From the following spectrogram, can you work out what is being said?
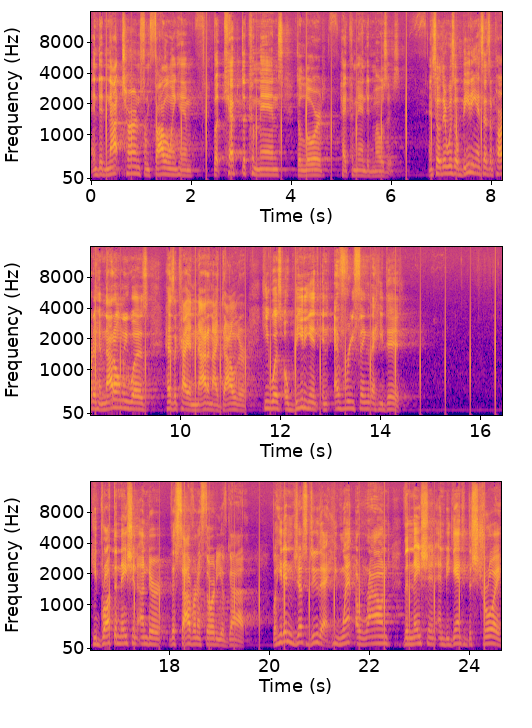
and did not turn from following him, but kept the commands the Lord had commanded Moses. And so there was obedience as a part of him. Not only was Hezekiah not an idolater, he was obedient in everything that he did. He brought the nation under the sovereign authority of God. But he didn't just do that, he went around the nation and began to destroy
